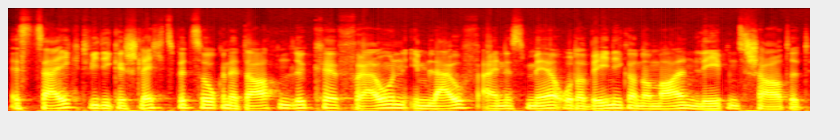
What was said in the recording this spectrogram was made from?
Es zeigt, wie die geschlechtsbezogene Datenlücke Frauen im Lauf eines mehr oder weniger normalen Lebens schadet,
